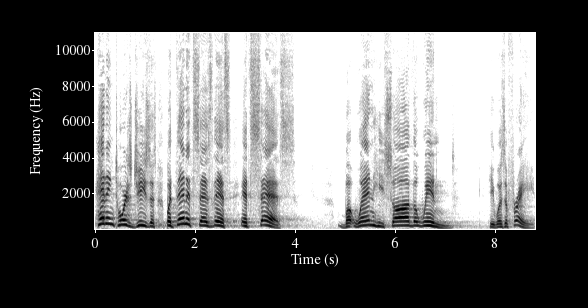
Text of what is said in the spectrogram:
heading towards Jesus. But then it says this it says, But when he saw the wind, he was afraid,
